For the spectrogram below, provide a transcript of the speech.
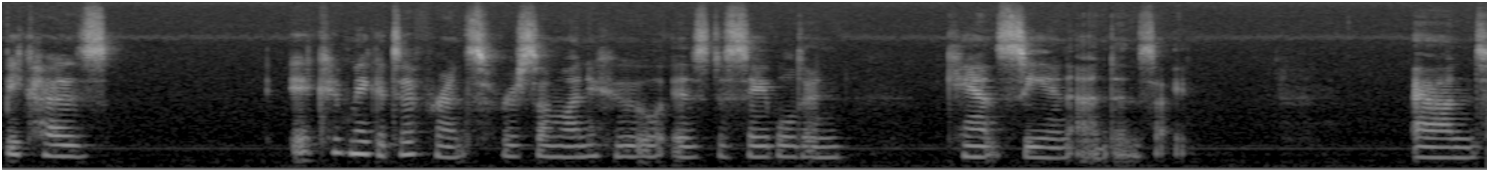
because it could make a difference for someone who is disabled and can't see an end in sight. And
